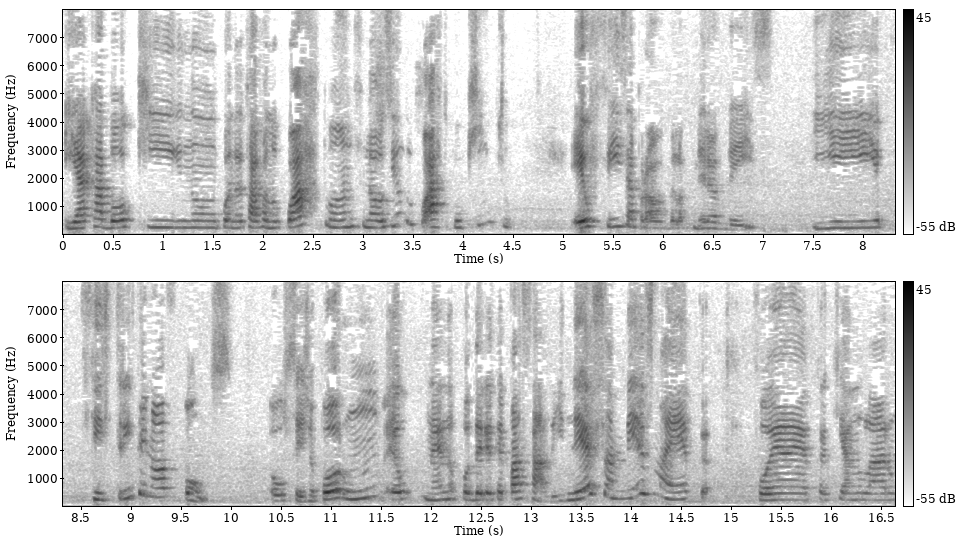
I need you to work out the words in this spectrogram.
E acabou que no, quando eu estava no quarto ano, finalzinho do quarto para o quinto, eu fiz a prova pela primeira vez e fiz 39 pontos. Ou seja, por um eu né, não poderia ter passado. E nessa mesma época, foi a época que anularam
